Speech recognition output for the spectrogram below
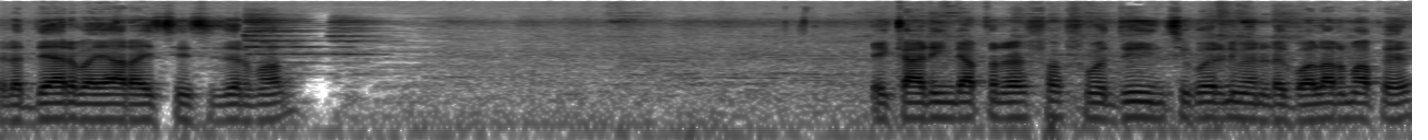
এটা দেড় বাই আড়াই সিসিজের মাল। এই কাটিংটা আপনারা সবসময় দুই ইঞ্চি করে নেবেন, এটা গলার মাপের।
